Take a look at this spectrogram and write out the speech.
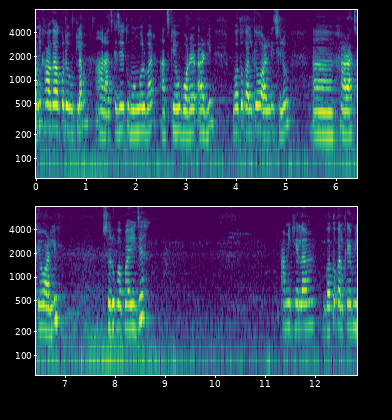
আমি খাওয়া দাওয়া করে উঠলাম আর আজকে যেহেতু মঙ্গলবার আজকেও বরের আর্লি গতকালকেও আর্লি ছিল আর আজকেও আর্লি সরু পাপা, এই যে। আমি খেলাম। গতকালকে আমি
